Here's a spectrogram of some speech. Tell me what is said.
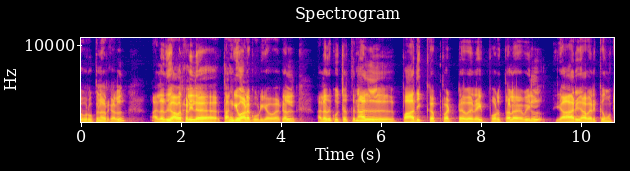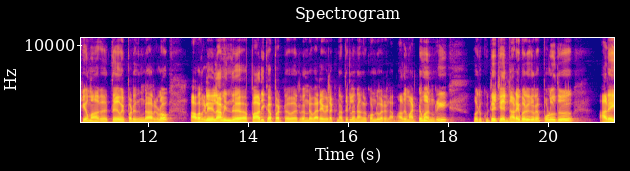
உறுப்பினர்கள் அல்லது அவர்களில் தங்கி வாழக்கூடியவர்கள் அல்லது குற்றத்தினால் பாதிக்கப்பட்டவரை பொறுத்தளவில் யார் அவருக்கு முக்கியமாக தேவைப்படுகின்றார்களோ அவர்களையெல்லாம் இந்த பாதிக்கப்பட்டவர் என்ற வரைவிலக்கணத்துக்குள்ளே நாங்கள் கொண்டு வரலாம். அது மட்டுமன்றி ஒரு குற்றச்செயல் நடைபெறுகிற பொழுது அதை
